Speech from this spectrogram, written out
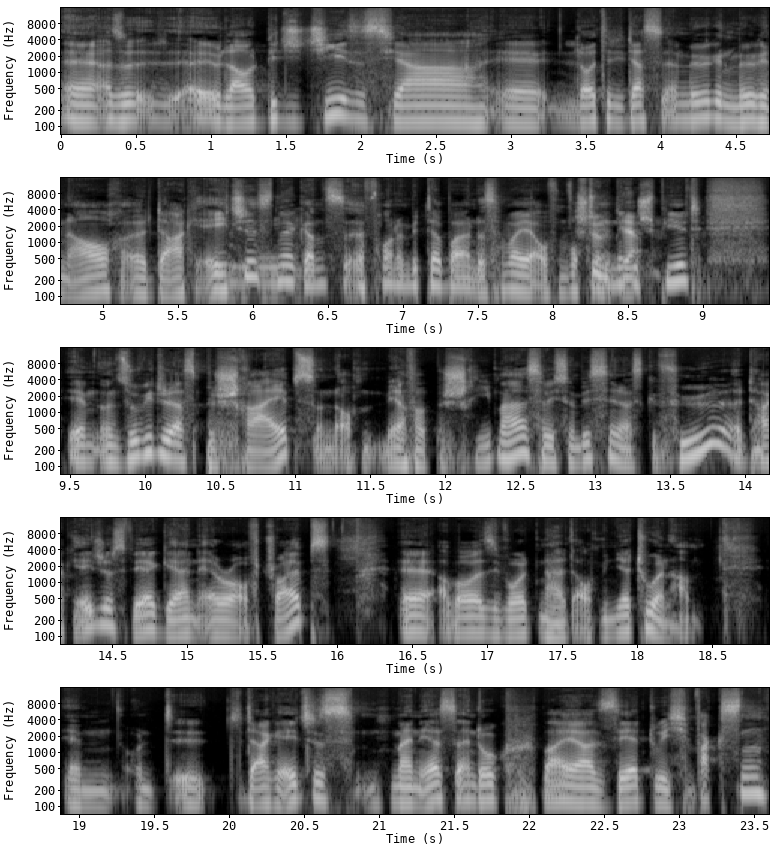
äh, also äh, laut BGG ist es ja, äh, Leute, die das äh, mögen, mögen auch äh, Dark Ages ne, ganz äh, vorne mit dabei und das haben wir ja auf dem Wochenende Stimmt, ja. gespielt. Ähm, und so wie du das beschreibst und auch mehrfach beschrieben hast, habe ich so ein bisschen das Gefühl, Dark Ages wäre gern Era of Tribes, aber sie wollten halt auch Miniaturen haben. Ähm, und Dark Ages, mein erster Eindruck war ja sehr durchwachsen.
